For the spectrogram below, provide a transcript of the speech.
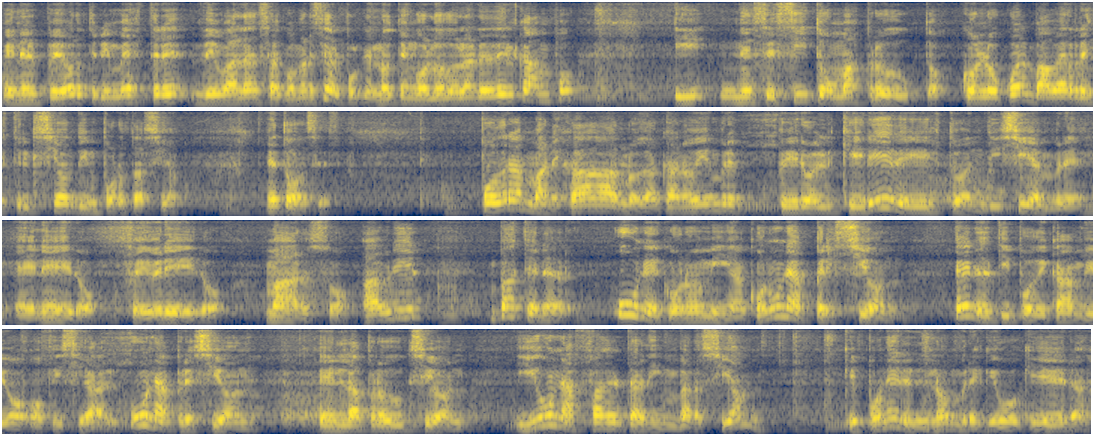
en el peor trimestre de balanza comercial, porque no tengo los dólares del campo y necesito más producto, con lo cual va a haber restricción de importación. Entonces, podrán manejarlo de acá a noviembre, pero el que herede esto en diciembre, enero, febrero, marzo, abril, va a tener una economía con una presión en el tipo de cambio oficial, una presión en la producción y una falta de inversión, que poner el nombre que vos quieras,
